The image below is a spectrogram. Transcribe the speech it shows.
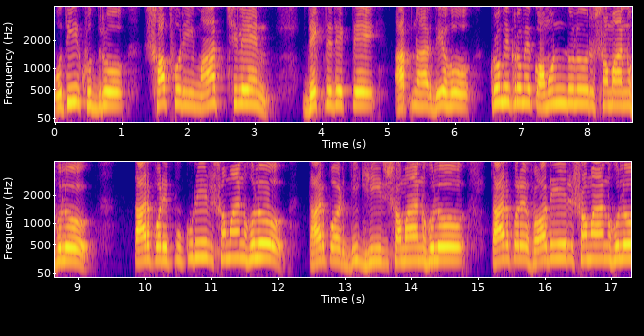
অতি ক্ষুদ্র সফরি মাছ ছিলেন। দেখতে দেখতে আপনার দেহ ক্রমে ক্রমে কমণ্ডলুর সমান হলো, তারপরে পুকুরের সমান হলো, তারপর দিঘির সমান হলো, তারপরে হ্রদের সমান হলো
